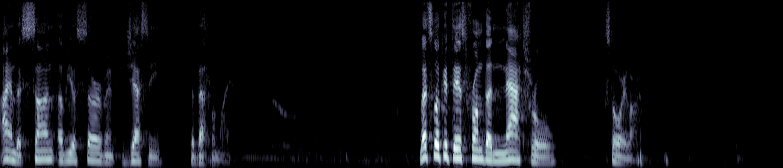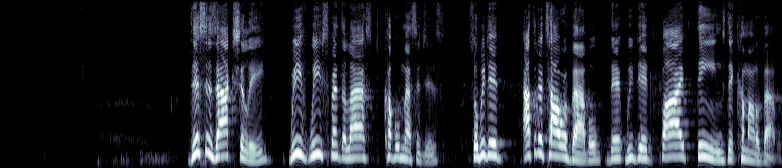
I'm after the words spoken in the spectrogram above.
I am the son of your servant Jesse the Bethlehemite. Let's look at this from the natural storyline. This is actually, we've, we've spent the last couple messages. So we did, after the Tower of Babel, there, we did five themes that come out of Babel.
